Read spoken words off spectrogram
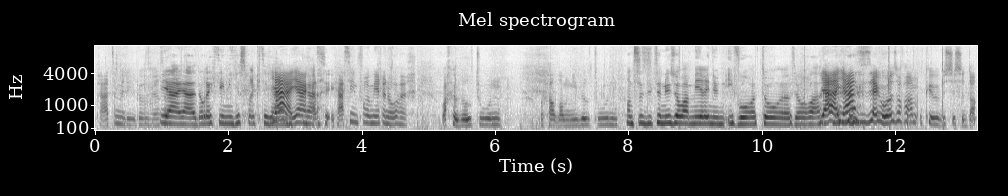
praten met je burgers. Ja, ja, door echt in gesprek te gaan. ja, ja, Ga, ze, ga ze informeren over wat je wilt doen, wat je dan niet wilt doen. Want ze zitten nu zo wat meer in hun ivoren toren. Zo, wat. Ja, ja, ze zeggen gewoon zo van, oké, we beslissen dat,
